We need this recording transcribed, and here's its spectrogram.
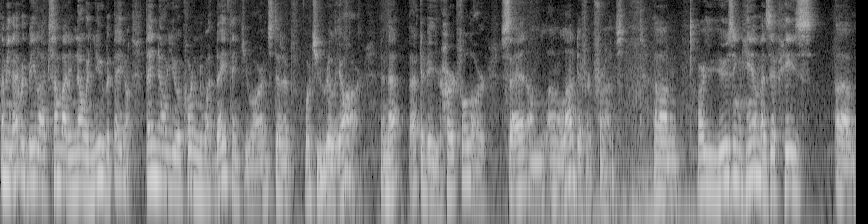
I mean that would be like somebody knowing you but they don't they know you according to what they think you are instead of what you really are. And that that can be hurtful or sad on on a lot of different fronts. Um, are you using him as if he's um,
